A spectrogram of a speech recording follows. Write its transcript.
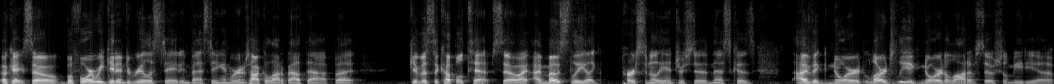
Okay, so before we get into real estate investing, and we're going to talk a lot about that, but give us a couple tips. So I, I'm mostly like personally interested in this because I've ignored, largely ignored a lot of social media,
